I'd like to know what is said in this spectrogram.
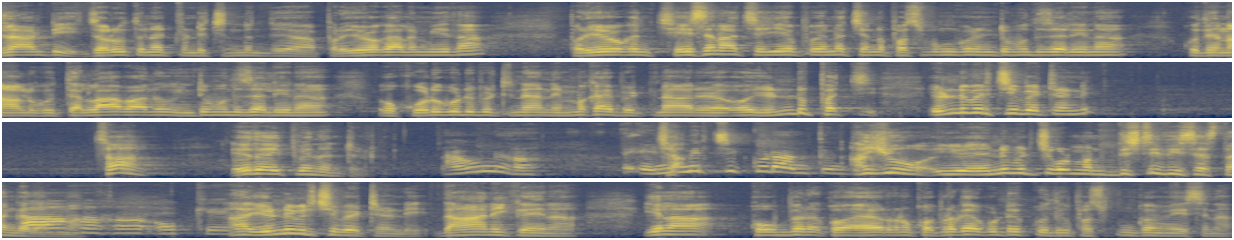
ఇలాంటి జరుగుతున్నటువంటి చిన్న ప్రయోగాల మీద ప్రయోగం చేసినా చేయకపోయినా చిన్న పసుపు కుంకుమ ఇంటి ముందు చల్లినా కొద్ది నాలుగు తెల్లావాలు ఇంటి ముందు చల్లినా ఓ కొడుగుడు పెట్టినా నిమ్మకాయ పెట్టినా ఓ ఎండు పచ్చి ఎండు మిర్చి పెట్టండి. చాలు ఏదో అయిపోయింది అంటాడు. అవునా? ఎండుమిర్చికి కూడా అంత అయ్యో ఈ ఎండుమిర్చి కూడా మనం దిష్టి తీసేస్తాం కదమ్మా. ఆహాహా, ఓకే. ఆ ఎండుమిర్చి పెట్టండి. దానికైనా. ఇలా కొబ్బరి ఎవరైనా కొబ్బరికాయ కొట్టి కొద్దిగా పసుపు కుంకుమ వేసిన.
